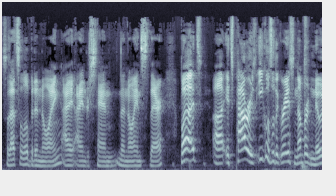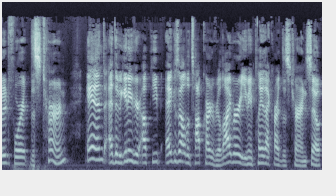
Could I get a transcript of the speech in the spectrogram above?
So that's a little bit annoying. I, I understand the annoyance there. But uh, its power is equal to the greatest number noted for it this turn. And at the beginning of your upkeep, exile the top card of your library. You may play that card this turn. So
